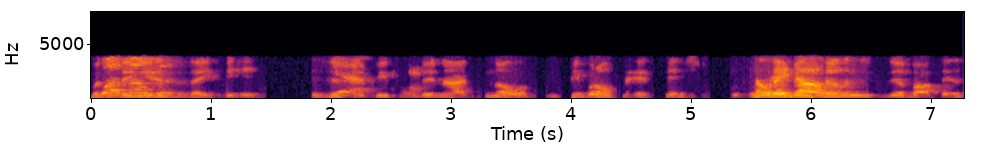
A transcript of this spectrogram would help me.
But well, the thing no, is, is they did. It's just yeah. that people did not know. People don't pay attention. No, They've they don't. Been telling you about this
